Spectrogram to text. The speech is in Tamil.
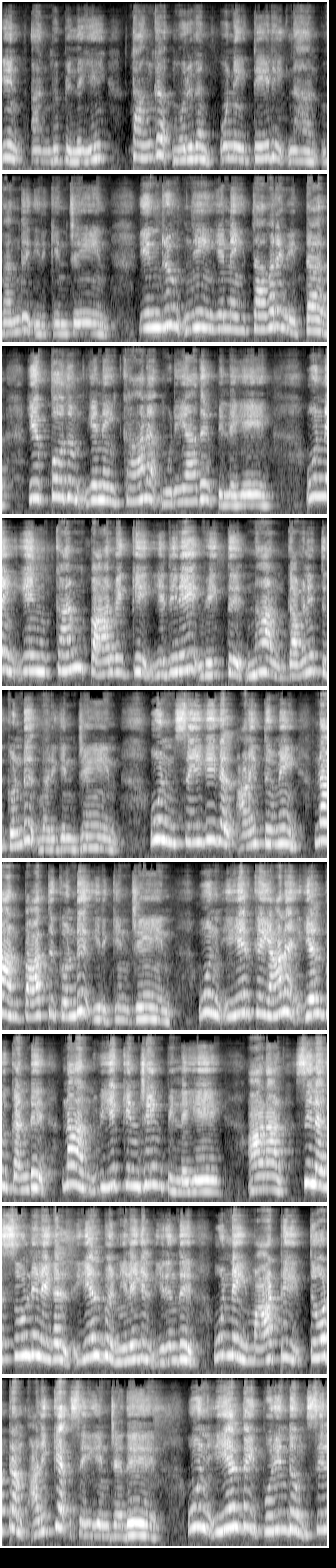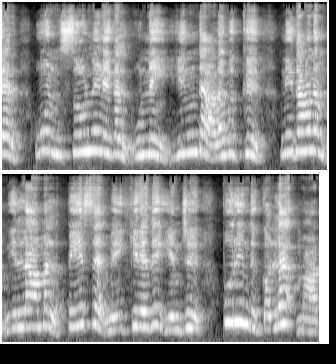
என் அன்பு பிள்ளையே தங்க முருகன் உன்னை தேடி நான் வந்து இருக்கின்றேன். இன்றும் நீ என்னை தவறிவிட்டால் எப்போதும் என்னை காண முடியாத பிள்ளையே. உன்னை என் கண் பார்வைக்கு எதிரே வைத்து நான் கவனித்து கொண்டு வருகின்றேன். உன் செய்கைகள் அனைத்துமே நான் பார்த்து கொண்டு இருக்கின்றேன். உன் இயற்கையான இயல்பு கண்டு நான் வியக்கின்றேன் பிள்ளையே. ஆனால் சில சூழ்நிலைகள் இயல்பு நிலையில் இருந்து உன்னை மாற்றி தோற்றம் அளிக்க செய்கின்றது. உன் இயல்பை புரிந்தும் சிலர் உன் சூழ்நிலைகள் உன்னை இந்த அளவுக்கு நிதானம் இல்லாமல் பேச வைக்கிறது என்று புரிந்து கொள்ள மாட்டார்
